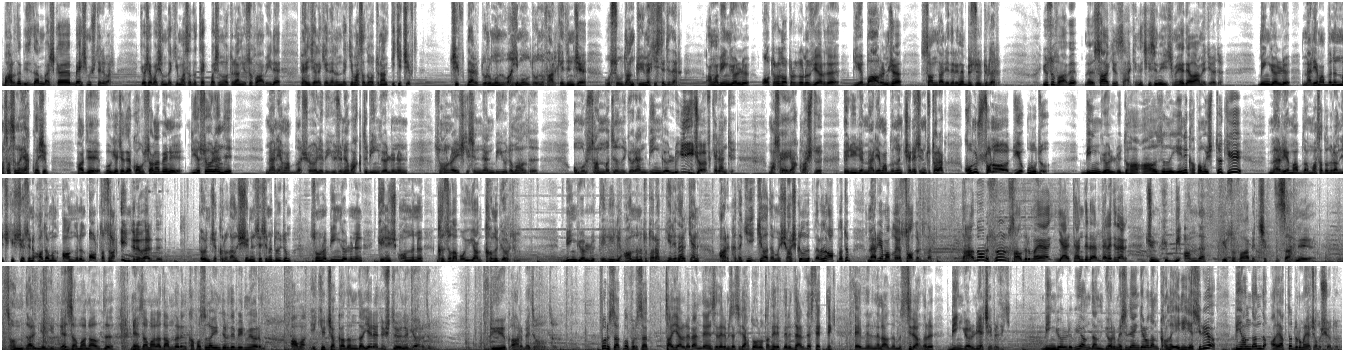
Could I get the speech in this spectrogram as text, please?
Barda bizden başka beş müşteri var. Köşe başındaki masada tek başına oturan Yusuf abiyle pencere kenarındaki masada oturan iki çift. Çiftler durumun vahim olduğunu fark edince usuldan tüymek istediler. Ama Bingöllü oturun oturduğunuz yerde diye bağırınca sandalyelerine büzüldüler. Yusuf abi e, sakin sakin içkisini içmeye devam ediyordu. Bingöllü Meryem ablanın masasına yaklaşıp hadi bu gece de kovsana beni diye söylendi. Meryem abla şöyle bir yüzüne baktı Bingöllü'nün. Sonra içkisinden bir yudum aldı. Umursanmadığını gören Bingöllü iyice öfkelendi. Masaya yaklaştı. Eliyle Meryem ablanın çenesini tutarak konuşsana diye uludu. Bingöllü daha ağzını yeni kapamıştı ki Meryem abla masada duran içki şişesini adamın alnının ortasına indiriverdi. Önce kırılan şişenin sesini duydum. Sonra Bingöllü'nün geniş alnını kızıla boyayan kanı gördüm. Bingöllü eliyle alnını tutarak gerilerken arkadaki iki adamı şaşkınlıklarını atlatıp Meryem ablaya saldırdılar. Daha doğrusu saldırmaya yeltendiler, denediler. Çünkü bir anda Yusuf abi çıktı sahneye. Sandalyeyi ne zaman aldı, ne zaman adamların kafasına indirdi bilmiyorum. Ama iki çakalın da yere düştüğünü gördüm. Büyük arbede oldu. Fırsat bu fırsat Tayyar'la ben de enselerimize silah doğrultan herifleri derdest ettik. Ellerinden aldığımız silahları Bingöllü'ye çevirdik. Bingöllü bir yandan görmesine engel olan kanı eliyle siliyor, bir yandan da ayakta durmaya çalışıyordu.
